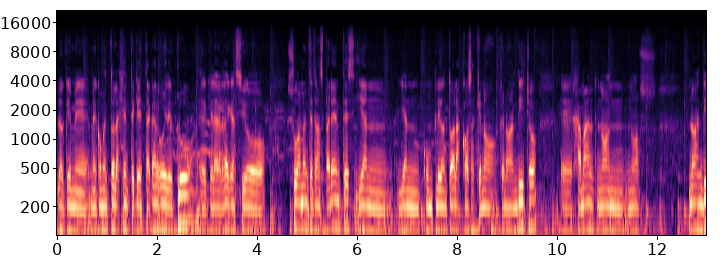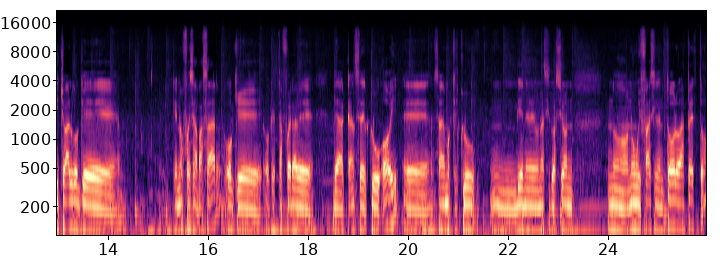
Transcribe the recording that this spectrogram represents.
lo que me, me, comentó la gente que está a cargo hoy del club, eh, que la verdad que han sido sumamente transparentes y han, cumplido en todas las cosas que, no, que nos han dicho. Eh, jamás no, nos, han dicho algo que, no fuese a pasar o que, está fuera de, alcance del club hoy. Eh, sabemos que el club mmm, viene de una situación no, no, muy fácil en todos los aspectos.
